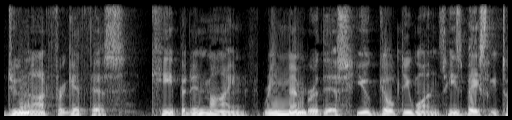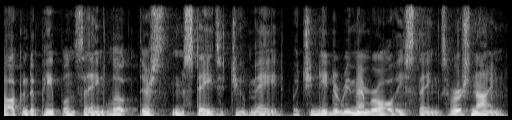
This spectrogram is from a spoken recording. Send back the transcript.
Do not forget this Keep it in mind. Remember this, you guilty ones. He's basically talking to people and saying, Look, there's mistakes that you've made, but you need to remember all these things. Verse 9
